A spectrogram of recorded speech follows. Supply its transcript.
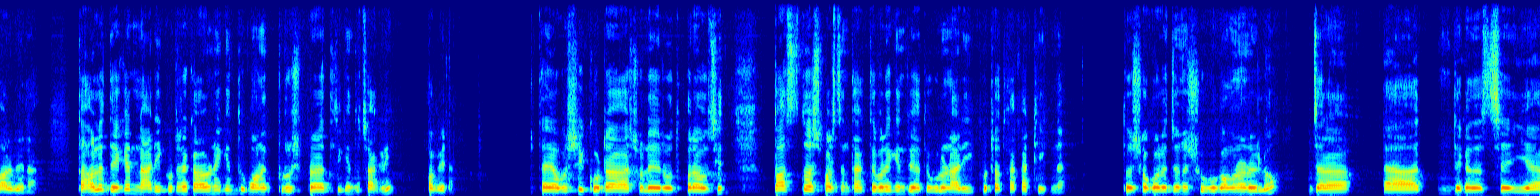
পারবে না। তাহলে দেখেন নারী কোটার কারণে কিন্তু অনেক পুরুষ প্রার্থী কিন্তু চাকরি হবে না। তাই অবশ্যই কোটা আসলে রোধ করা উচিত। পাঁচ দশ পার্সেন্ট থাকতে পারে কিন্তু এতগুলো নারী কোটা থাকা ঠিক না। তো সকলের জন্য শুভকামনা রইল। যারা দেখা যাচ্ছে ইয়া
